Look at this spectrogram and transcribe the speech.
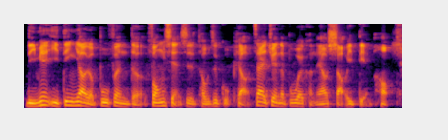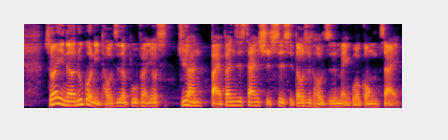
里面一定要有部分的风险是投资股票、债券的部位可能要少一点哈。所以呢，如果你投资的部分又是居然百分之三十、四十都是投资美国公债。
